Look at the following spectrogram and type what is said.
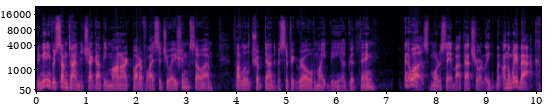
Been meaning for some time to check out the monarch butterfly situation, so uh, thought a little trip down to Pacific Grove might be a good thing. And it was. More to say about that shortly. But on the way back,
